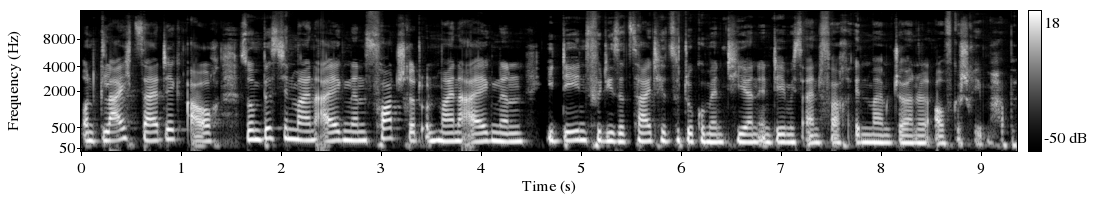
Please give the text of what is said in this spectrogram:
und gleichzeitig auch so ein bisschen meinen eigenen Fortschritt und meine eigenen Ideen für diese Zeit hier zu dokumentieren, indem ich es einfach in meinem Journal aufgeschrieben habe.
